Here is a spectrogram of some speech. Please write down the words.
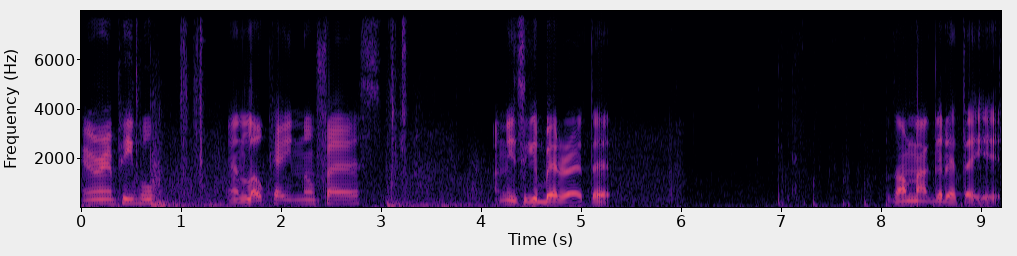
hearing people and locating them fast. I need to get better at that. Cause I'm not good at that yet.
